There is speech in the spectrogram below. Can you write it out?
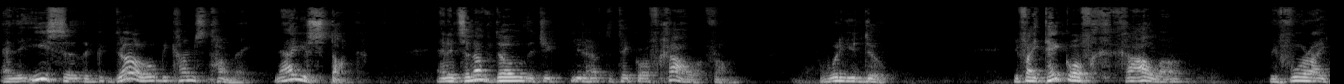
And the Isa, the dough, becomes tame. Now you're stuck. And it's enough dough that you, you'd have to take off challah from. What do you do? If I take off challah before I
